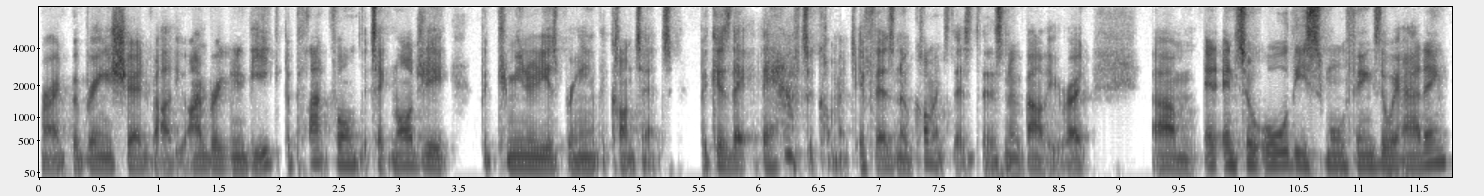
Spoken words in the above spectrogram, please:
right? We're bringing shared value. I'm bringing the, the platform, the technology, the community is bringing the content because they, they have to comment. If there's no comments, there's, there's no value, right? Um, and, and so all these small things that we're adding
